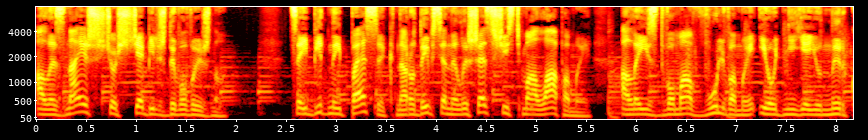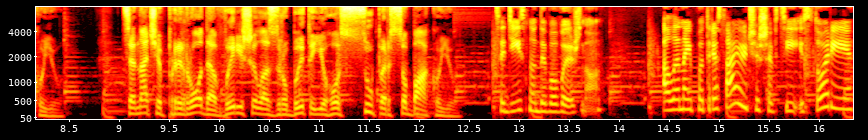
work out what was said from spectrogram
Але знаєш, що ще більш дивовижно? Цей бідний песик народився не лише з шістьма лапами, але й з двома вульвами і однією ниркою. Це наче природа вирішила зробити його суперсобакою. Це дійсно дивовижно. Але найпотрясаючіше в цій історії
